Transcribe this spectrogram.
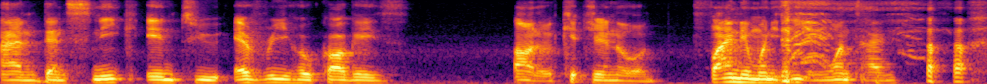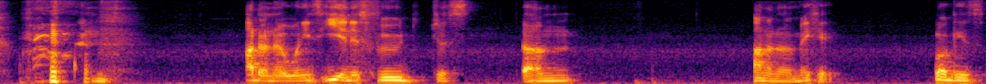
and then sneak into every Hokage's, I don't know, kitchen or find him when he's eating one time. I don't know when he's eating his food, just um, I don't know, make it plug his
